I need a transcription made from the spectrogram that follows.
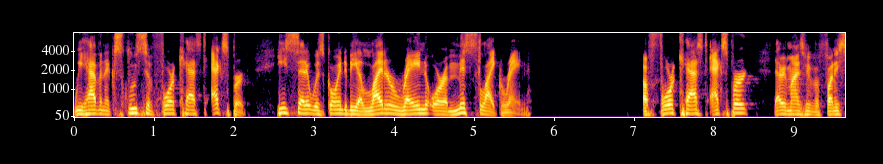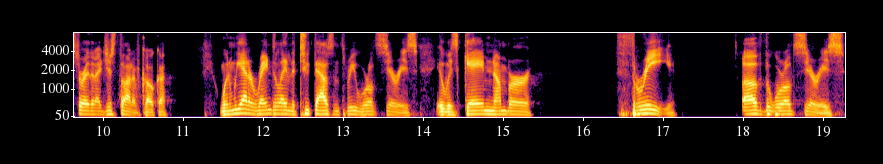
We have an exclusive forecast expert. He said it was going to be a lighter rain or a mist like rain. A forecast expert? That reminds me of a funny story that I just thought of, Coca. When we had a rain delay in the 2003 World Series, it was game number three of the World Series.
